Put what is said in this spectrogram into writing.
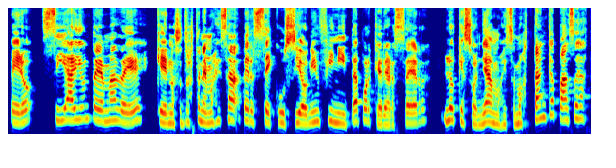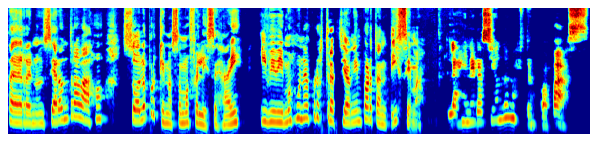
pero sí hay un tema de que nosotros tenemos esa persecución infinita por querer ser lo que soñamos y somos tan capaces hasta de renunciar a un trabajo solo porque no somos felices ahí. Y vivimos una frustración importantísima. La generación de nuestros papás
